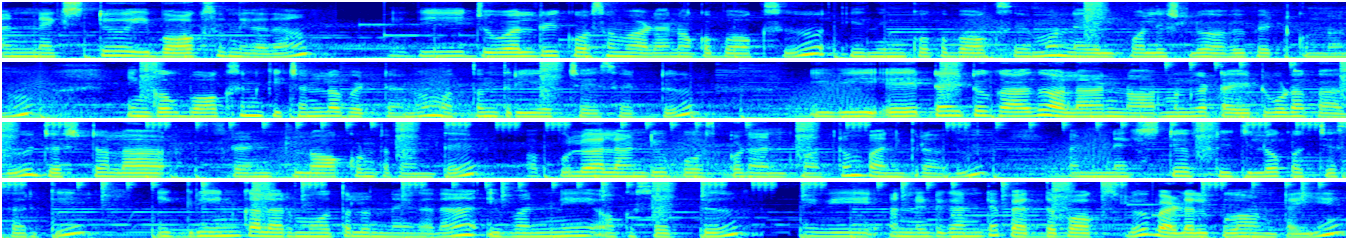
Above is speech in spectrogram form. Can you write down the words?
అండ్ నెక్స్ట్ ఈ బాక్స్ ఉంది కదా. ఇది జ్యువెలరీ కోసం వాడాను ఒక బాక్స్ ఇది ఇంకొక బాక్స్ ఏమో నెయిల్ పాలిష్లు అవి పెట్టుకున్నాను. ఇంకొక బాక్స్ని కిచెన్లో పెట్టాను. మొత్తం త్రీ వచ్చాయి సెట్ ఇవి ఎయిర్ టైట్ కాదు అలా నార్మల్గా టైట్ కూడా కాదు. జస్ట్ అలా ఫ్రంట్ లాక్ ఉంటుంది అంతే పప్పులు అలాంటివి పోసుకోవడానికి మాత్రం పనికిరాదు. అండ్ నెక్స్ట్ ఫ్రిడ్జ్లోకి వచ్చేసరికి ఈ గ్రీన్ కలర్ మూతలు ఉన్నాయి కదా ఇవన్నీ ఒక సెట్. ఇవి అన్నిటికంటే పెద్ద బాక్సులు వెడల్పుగా ఉంటాయి.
